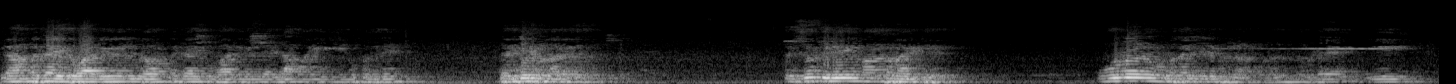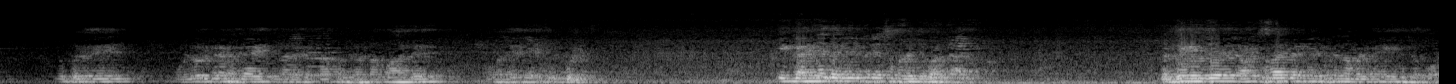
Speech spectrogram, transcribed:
ഗ്രാമപഞ്ചായത്ത് വാർഡുകളിലും ബ്ലോക്ക് പഞ്ചായത്ത് വാർഡുകളിലും എല്ലാമായി മുപ്പതിന് തെരഞ്ഞെടുപ്പ് നടക്കുന്നത് തൃശൂർ ജില്ലയിൽ മാത്രമായിട്ട് മൂന്ന് ഉപതെരഞ്ഞെടുപ്പുകളാണ്. ഇവിടെ ഈ മുപ്പതിന് മുള്ളൂർക്കര പഞ്ചായത്തിൽ നടക്കുന്ന പന്ത്രണ്ടാം വാർഡ് ഉപതെരഞ്ഞെടുപ്പ് ഈ കഴിഞ്ഞ തെരഞ്ഞെടുപ്പിനെ സംബന്ധിച്ച് പറഞ്ഞാൽ പ്രത്യേകിച്ച് ലോക്സഭാ തെരഞ്ഞെടുപ്പിൽ നമ്മൾ വിലയിരുത്തുമ്പോൾ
